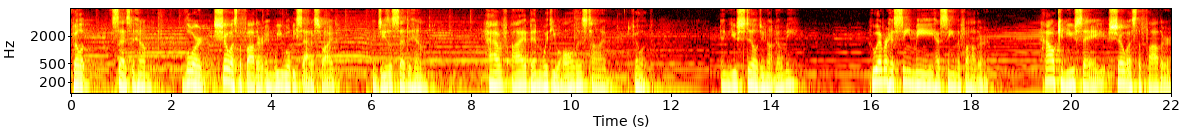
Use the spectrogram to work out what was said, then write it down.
Philip says to him, Lord, show us the Father, and we will be satisfied. And Jesus said to him, Have I been with you all this time, Philip, and you still do not know me? Whoever has seen me has seen the Father. How can you say, Show us the Father?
